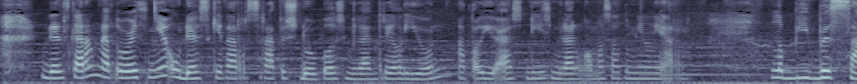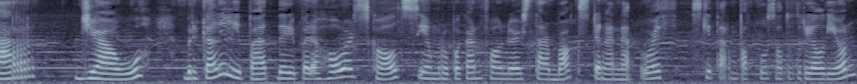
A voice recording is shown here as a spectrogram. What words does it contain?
dan sekarang net worthnya udah sekitar 129 triliun atau USD 9,1 miliar lebih besar jauh berkali lipat daripada Howard Schultz yang merupakan founder Starbucks dengan net worth sekitar 41 triliun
